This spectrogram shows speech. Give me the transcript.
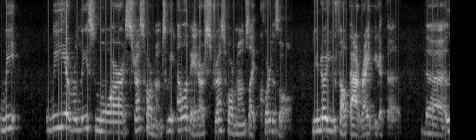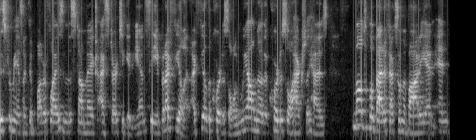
We we release more stress hormones. We elevate our stress hormones like cortisol. You know you felt that, right? You get the the at least for me, it's like the butterflies in the stomach. I start to get antsy, but I feel it. I feel the cortisol. And we all know that cortisol actually has multiple bad effects on the body and and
